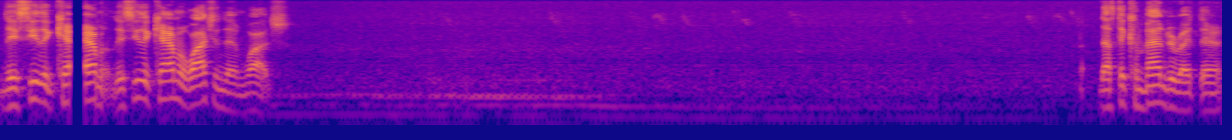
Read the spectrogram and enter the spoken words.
They see the camera. They see the camera watching them. Watch. That's the commander right there.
